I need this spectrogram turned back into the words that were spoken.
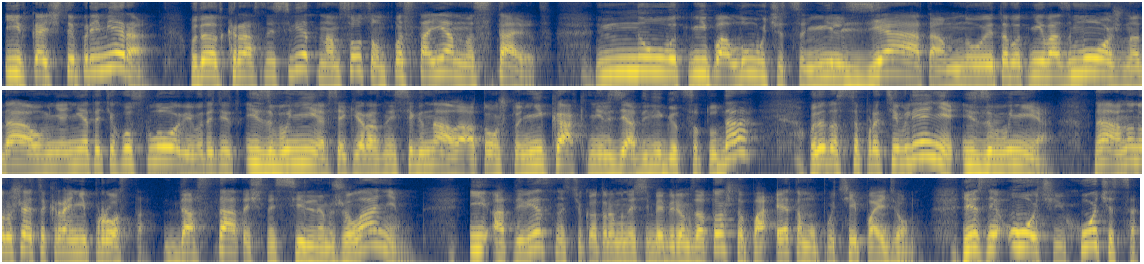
И в качестве примера вот этот красный свет нам социум постоянно ставит. Ну вот не получится, нельзя там, ну это вот невозможно, да, у меня нет этих условий, вот эти извне всякие разные сигналы о том, что никак нельзя двигаться туда, вот это сопротивление извне, да, оно нарушается крайне просто, достаточно сильным желанием – и ответственностью, которую мы на себя берем за то, что по этому пути пойдем. Если очень хочется,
